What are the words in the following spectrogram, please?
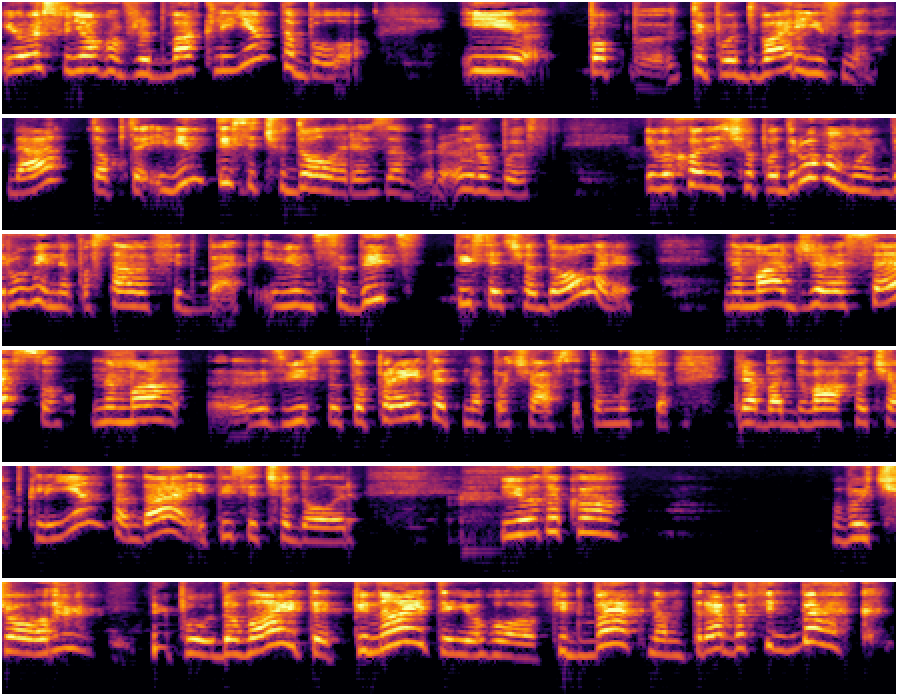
і ось в нього вже два клієнта було, і типу, два різних. Да? Тобто, і він тисячу доларів заробив. І виходить, що по-другому другий не поставив фідбек. І він сидить тисяча доларів. Нема GSS, нема, е, звісно, топ-рейтед не почався, тому що треба два хоча б клієнта, да, і тисяча доларів. І я така. Ви чо? Типу, давайте, пінайте його, фідбек, нам треба фідбек.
